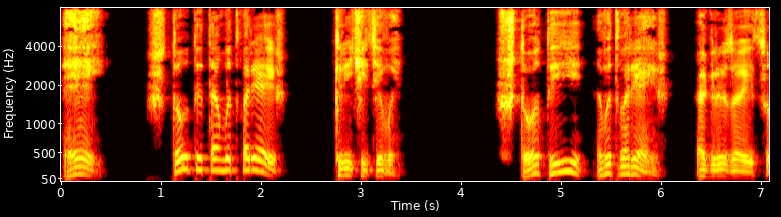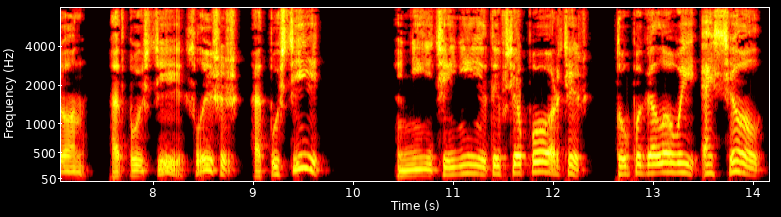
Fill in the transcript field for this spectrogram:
«Эй, что ты там вытворяешь?» – кричите вы. «Что ты вытворяешь?» – огрызается он. «Отпусти, слышишь? Отпусти!» «Не тяни, ты все портишь, тупоголовый осел!»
